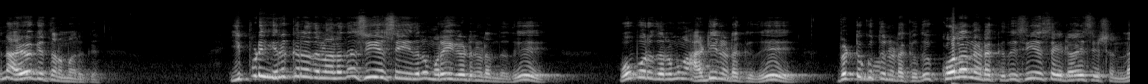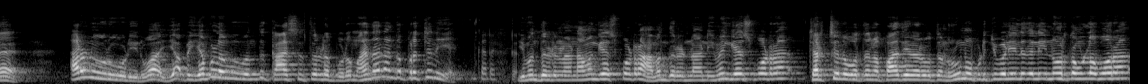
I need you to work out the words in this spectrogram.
என்ன அயோக்கியத்தனமாக இருக்குது இப்படி இருக்கிறதுனால தான் சிஎஸ்ஐ இதில் முறைகேடு நடந்தது. ஒவ்வொரு தரமும் அடி நடக்குது வெட்டுக்குத்து நடக்குது கொலை நடக்குது சிஎஸ்ஐ டயசேஷனில் அறநூறு கோடி ரூபா அப்போ எவ்வளவு வந்து காசு திருடப்படும்? அதுதான் அங்கே பிரச்சனையே. இவன் திருடினான் அவன் கேஸ் போடுறான். அவன் திருடினான் இவன் கேஸ் போடுறான். சர்ச்சில் ஒருத்தனை பாதியார் ஒருத்தன் ரூமை பிடிச்சி வெளியில் தள்ளி இன்னொருத்தன் உள்ளே போகிறான்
